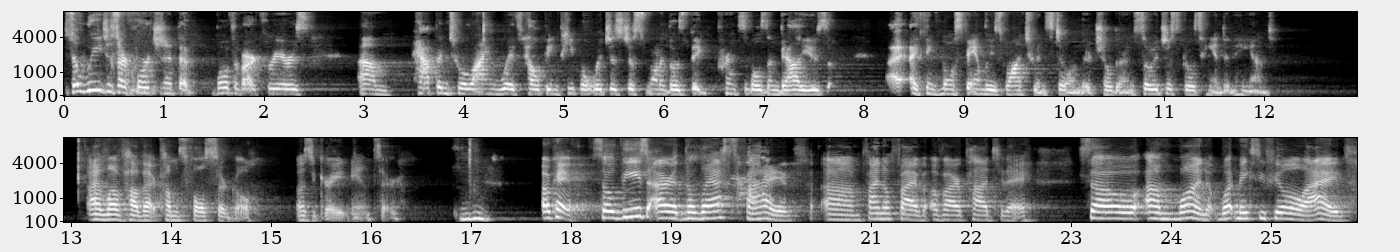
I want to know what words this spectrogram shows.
so we just are fortunate that both of our careers um, happen to align with helping people, which is just one of those big principles and values I, I think most families want to instill in their children. So it just goes hand in hand. I love how that comes full circle. That was a great answer. Mm-hmm. Okay, so these are the last five, um, final five of our pod today. So, um, one, what makes you feel alive?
